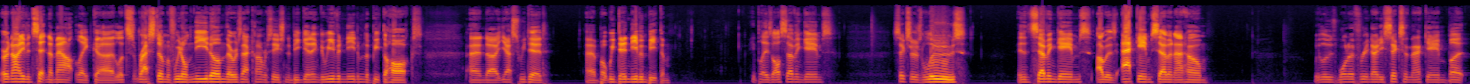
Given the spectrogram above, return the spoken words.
or not even sitting them out. Like, uh, let's rest them if we don't need them. There was that conversation in the beginning. Do we even need them to beat the Hawks? And uh, yes, we did, uh, but we didn't even beat them. He plays all seven games. Sixers lose in seven games. I was at game seven at home. We lose 103 96 in that game, but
